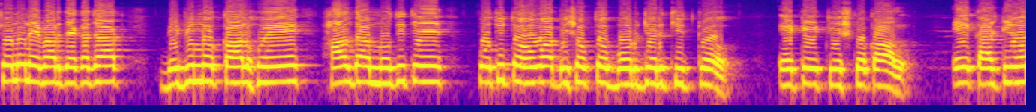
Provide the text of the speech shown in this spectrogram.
চলুন এবার দেখা যাক বিভিন্ন কাল হয়ে হালদা নদীতে পতিত হওয়া বিষাক্ত বর্জ্যের চিত্র। এটি কৃষ্ণকাল এই কালটিও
